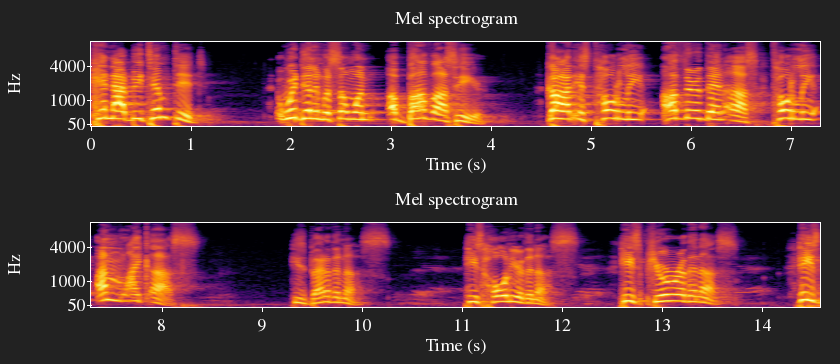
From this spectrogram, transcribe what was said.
cannot be tempted. We're dealing with someone above us here. God is totally other than us, totally unlike us. He's better than us, He's holier than us, He's purer than us. He's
